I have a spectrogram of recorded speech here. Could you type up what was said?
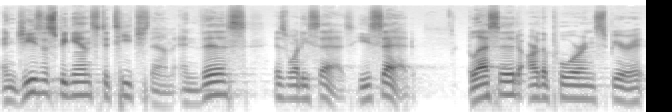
And Jesus begins to teach them. And this is what he says He said, Blessed are the poor in spirit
